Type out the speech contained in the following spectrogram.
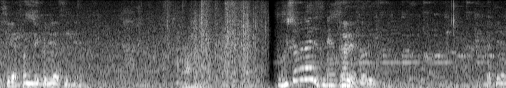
石が飛んでくるやつで。どうしようもないですねそうですそうです。だってもう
